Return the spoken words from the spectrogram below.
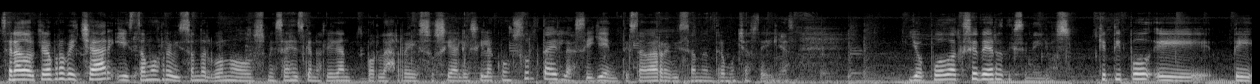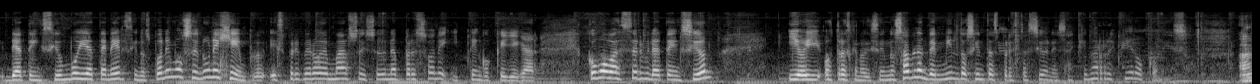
Senador, quiero aprovechar y estamos revisando algunos mensajes que nos llegan por las redes sociales y la consulta es la siguiente, estaba revisando entre muchas de ellas. Yo puedo acceder, dicen ellos, qué tipo eh, de, atención voy a tener. Si nos ponemos en un ejemplo, es primero de marzo y soy una persona y tengo que llegar. ¿Cómo va a ser mi atención? Y hoy otras que nos dicen, nos hablan de 1.200 prestaciones. ¿A qué me refiero con eso? Ah,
